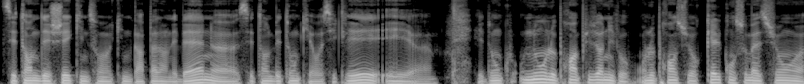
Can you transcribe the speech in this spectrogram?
c'est tant de déchets qui ne sont qui ne partent pas dans les bennes, euh, c'est tant de béton qui est recyclé et euh, et donc nous on le prend à plusieurs niveaux. On le prend sur quelle consommation,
